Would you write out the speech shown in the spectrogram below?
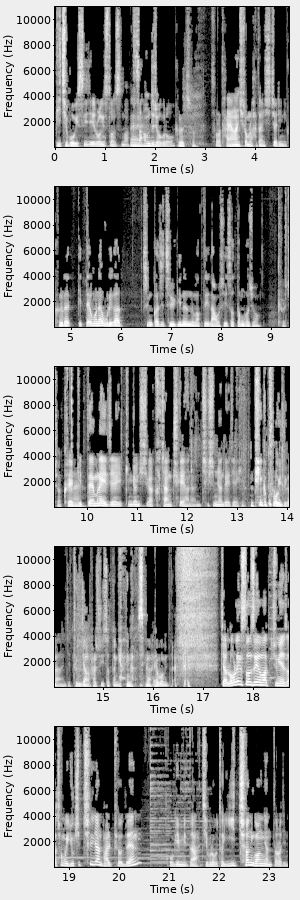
비치보이스, 이제 롤링스톤스 막 네. 사운드적으로 그렇죠. 서로 다양한 실험을 하던 시절이니까. 그랬기 때문에 우리가 지금까지 즐기는 음악들이 나올 수 있었던 거죠. 그렇죠. 그랬기 네. 때문에 이제 김경진 씨가 가장 최애하는 70년대 이제 핑크 플로이드가 이제 등장을 할 수 있었던 게 아닌가 생각해 봅니다. 자, 롤링스톤스의 음악 중에서 1967년 발표된 곡입니다. 집으로부터 2000광년 떨어진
